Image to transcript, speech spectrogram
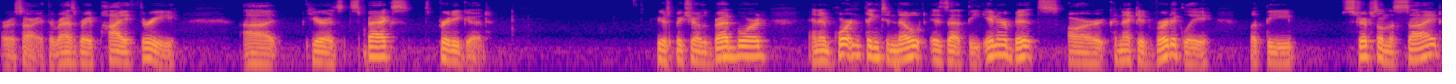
or sorry, the Raspberry Pi 3. Uh, here is its specs. It's pretty good. Here's a picture of the breadboard. An important thing to note is that the inner bits are connected vertically, but the strips on the side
